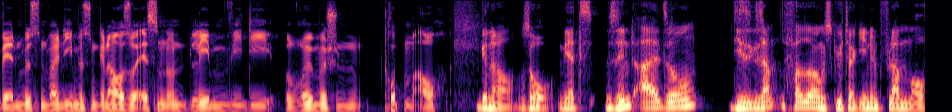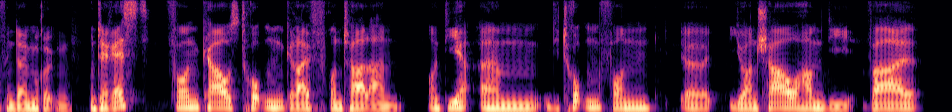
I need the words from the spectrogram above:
werden müssen, weil die müssen genauso essen und leben wie die römischen Truppen auch. Genau, so. Jetzt sind also diese gesamten Versorgungsgüter gehen in Flammen auf in deinem Rücken. Und der Rest von Chaos-Truppen greift frontal an. Und die, ähm, die Truppen von äh, Yuan Shao haben die Wahl,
